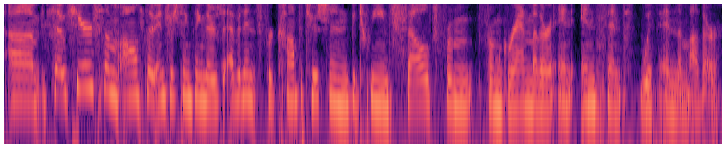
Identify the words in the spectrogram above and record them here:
Um, so here's some also interesting thing. There's evidence for competition between cells from, from grandmother and infant within the mother.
